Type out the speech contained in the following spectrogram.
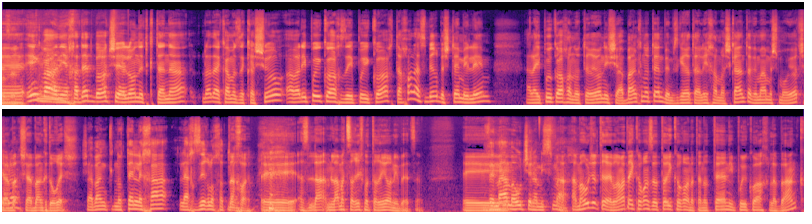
חוזר. ואם כבר, אני אחדד בעוד שאלונת קטנה, לא יודע כמה זה קשור, אבל ייפוי כוח זה ייפוי כוח. אתה יכול להסביר בשתי מילים על הייפוי כוח הנוטריוני שהבנק נותן במסגרת תהליך המשכנתה ומה המשמעויות שלו? שהב- שהבנק דורש. שהבנק נותן לך להחזיר לו חתום. נכון. אה, אז למ- למה צריך נוטריוני בעצם? אה, ומה המהות של המסמך? המהות של, תראה, ברמת העיקרון זה אותו עיקרון, אתה נותן ייפוי כוח לבנק,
